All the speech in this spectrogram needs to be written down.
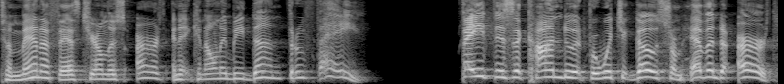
to manifest here on this earth, and it can only be done through faith. Faith is a conduit for which it goes from heaven to earth,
